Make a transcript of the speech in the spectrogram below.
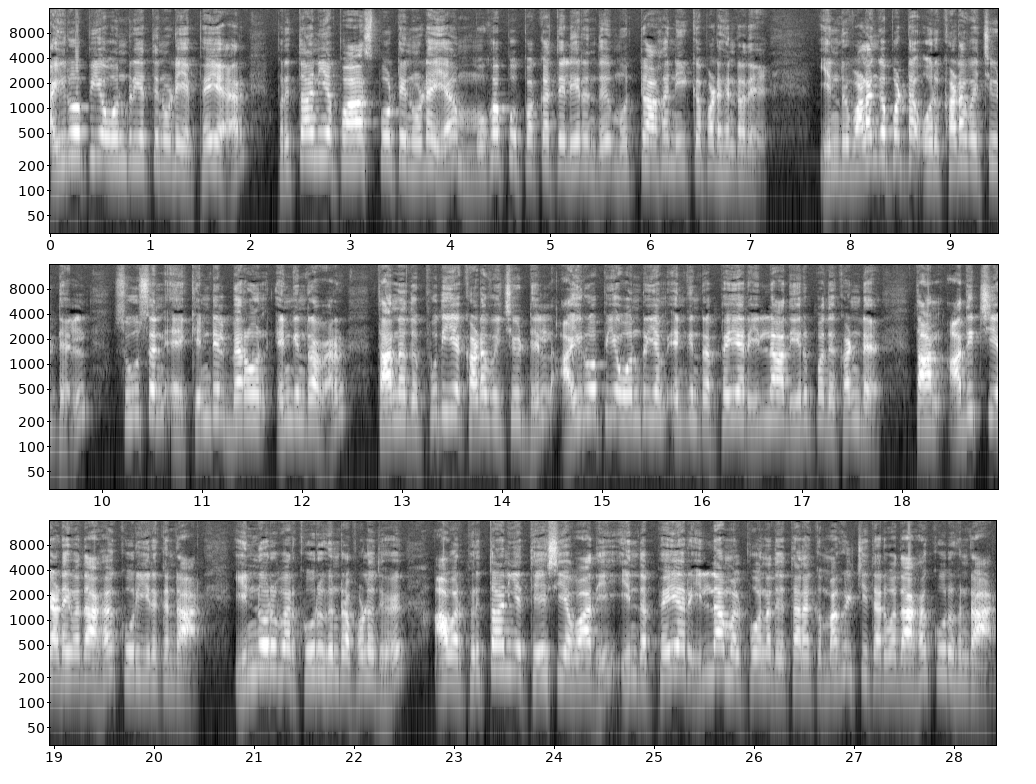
ஐரோப்பிய ஒன்றியத்தினுடைய பெயர் பிரித்தானிய பாஸ்போர்ட்டினுடைய முகப்பு பக்கத்தில் இருந்து முற்றாக நீக்கப்படுகின்றது. இன்று வழங்கப்பட்ட ஒரு கடவுச்சீட்டில் சூசன் ஏ கிண்டில் பெரோன் என்கின்றவர் தனது புதிய கடவுச்சீட்டில் ஐரோப்பிய ஒன்றியம் என்கின்ற பெயர் இல்லாது இருப்பது கண்டு தான் அதிர்ச்சி அடைவதாக கூறியிருக்கின்றார். இன்னொருவர் கூறுகின்ற பொழுது அவர் பிரித்தானிய தேசியவாதி இந்த பெயர் இல்லாமல் போனது தனக்கு மகிழ்ச்சி தருவதாக கூறுகின்றார்.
